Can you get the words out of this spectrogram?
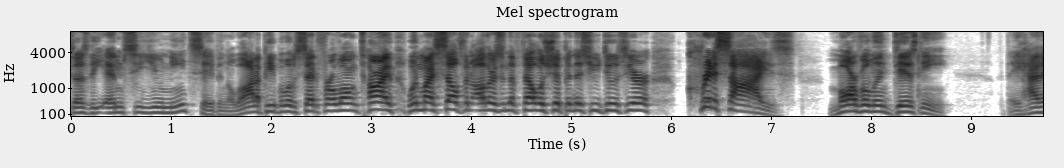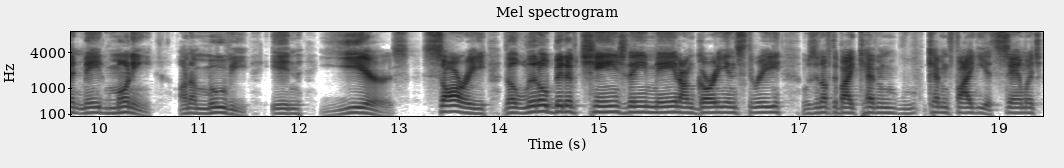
does the MCU need saving? A lot of people have said for a long time, when myself and others in the fellowship in this YouTube here criticize Marvel and Disney, they haven't made money on a movie in years. Sorry, the little bit of change they made on Guardians 3 was enough to buy Kevin Kevin Feige a sandwich,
